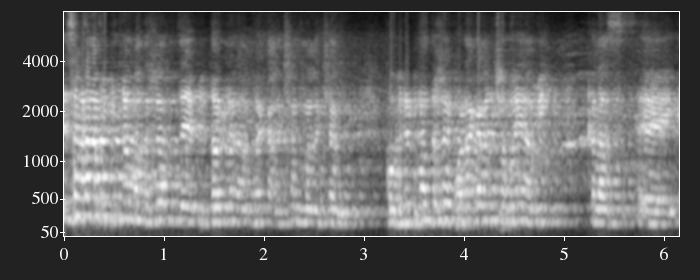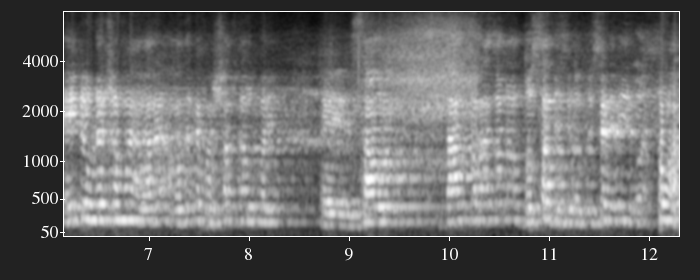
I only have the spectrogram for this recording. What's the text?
এছাড়া বিভিন্ন মাদ্রাসার যে ধরনের আমরা কালেকশন মালেকশন কোভিড মাদ্রাসায় পড়াকালীন সময় আমি ক্লাস এইট উঠের সময় আমার, আমাদেরকে প্রসাদন করি। চাউল দান করার জন্য দোসা দিছিল, দুই সাইডে তোমার।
